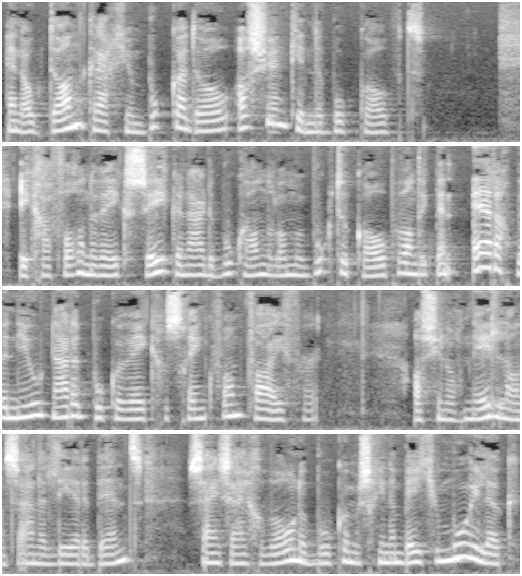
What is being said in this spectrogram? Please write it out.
En ook dan krijg je een boek cadeau als je een kinderboek koopt. Ik ga volgende week zeker naar de boekhandel om een boek te kopen, want ik ben erg benieuwd naar het Boekenweekgeschenk van Pfeiffer. Als je nog Nederlands aan het leren bent, zijn zijn gewone boeken misschien een beetje moeilijk.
